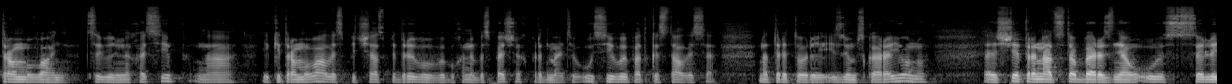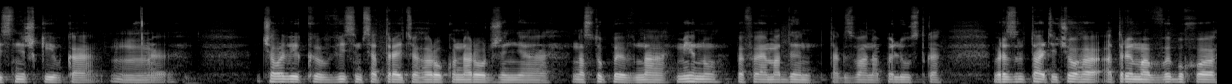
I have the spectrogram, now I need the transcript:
травмувань цивільних осіб, на які травмувались під час підриву вибухонебезпечних предметів. Усі випадки сталися на території Ізюмського району. Е, Ще 13 березня у селі Сніжківка е, чоловік 83-го року народження наступив на міну ПФМ-1, так звана пелюстка, в результаті чого отримав вибухо,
